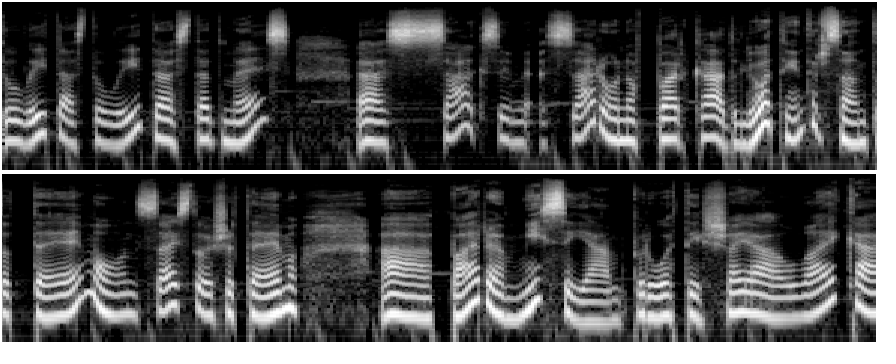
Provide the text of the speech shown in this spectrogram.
tūlītās, tūlītās, tad mēs uh, sāksim sarunu par kādu ļoti interesantu tēmu un saistošu tēmu uh, par misijām, proti šajā laikā,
